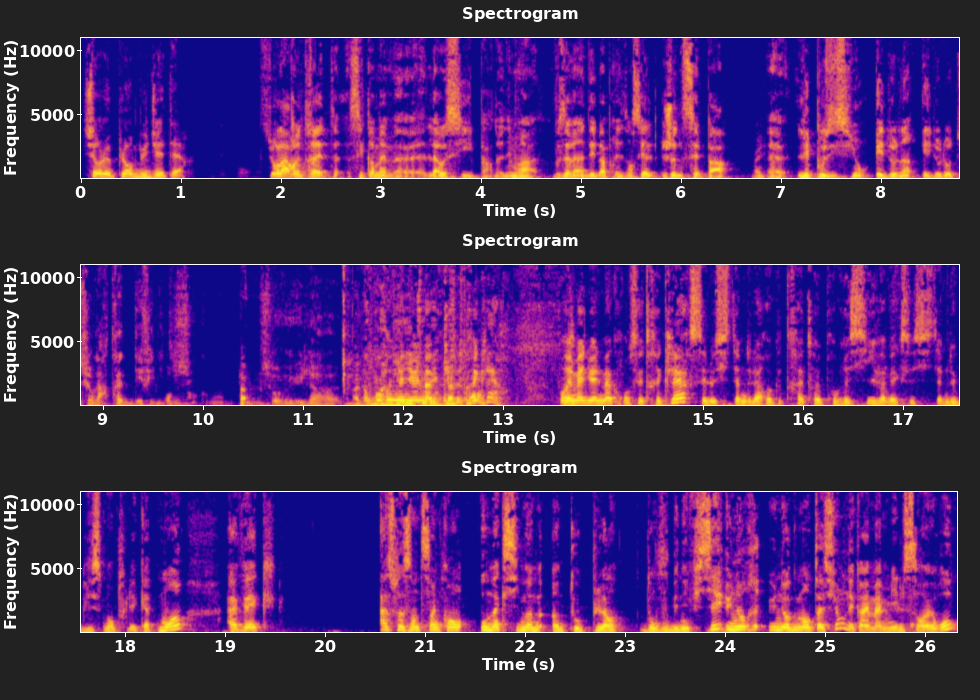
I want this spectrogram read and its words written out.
sur le plan budgétaire. Sur la retraite, c'est quand même, là aussi, pardonnez-moi, vous avez un débat présidentiel, je ne sais pas euh, les positions et de l'un et de l'autre sur la retraite définitivement. Pour Emmanuel Macron, c'est très clair. Pour Emmanuel Macron, c'est très clair. C'est le système de la retraite progressive avec ce système de glissement tous les quatre mois, avec à 65 ans au maximum un taux plein dont vous bénéficiez, une, une augmentation, on est quand même à 1100 euros.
